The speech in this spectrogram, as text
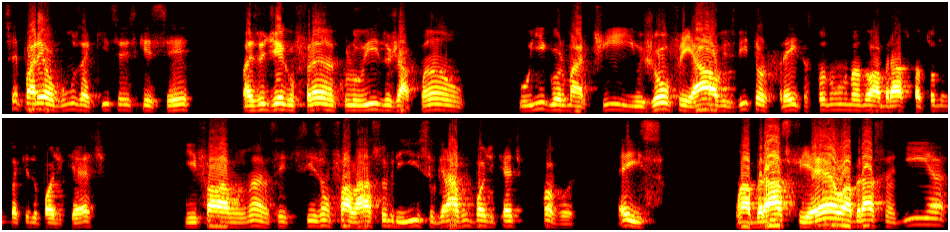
separei alguns aqui, se eu esquecer. Mas o Diego Franco, o Luiz do Japão, o Igor Martim, o Jofre Alves, Vitor Freitas, todo mundo mandou um abraço para todo mundo aqui do podcast. E falavam, mano, vocês precisam falar sobre isso, grava um podcast, por favor. É isso. Um abraço, Fiel, um abraço, Aninha.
